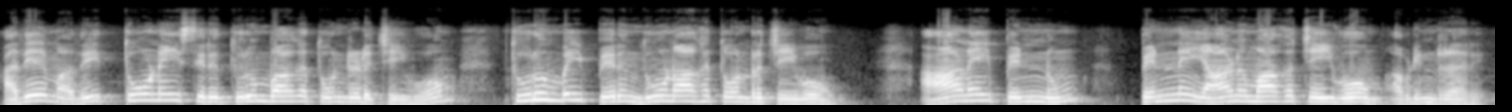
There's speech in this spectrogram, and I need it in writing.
அதே மாதிரி தூணை சிறு துரும்பாக தோன்றிடச் செய்வோம் துரும்பை பெருந்தூணாக தோன்றச் செய்வோம். ஆணை பெண்ணும் பெண்ணை யானுமாக செய்வோம் அப்படின்றாரு.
